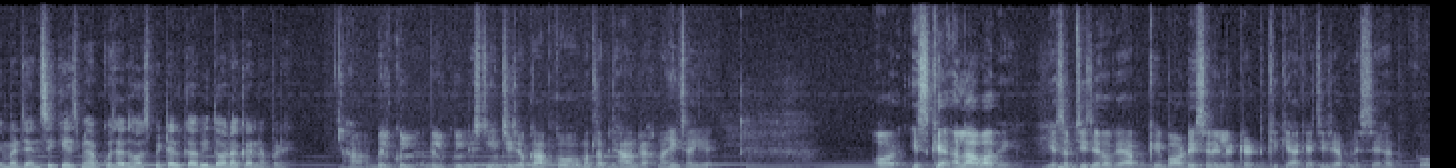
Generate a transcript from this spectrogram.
इमरजेंसी केस में आपको शायद हॉस्पिटल का भी दौरा करना पड़े। हाँ बिल्कुल बिल्कुल। इस इन चीज़ों का आपको मतलब ध्यान रखना ही चाहिए। और इसके अलावा भी ये सब चीज़ें हो गए आपकी बॉडी से रिलेटेड कि क्या क्या चीज़ें अपनी सेहत को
